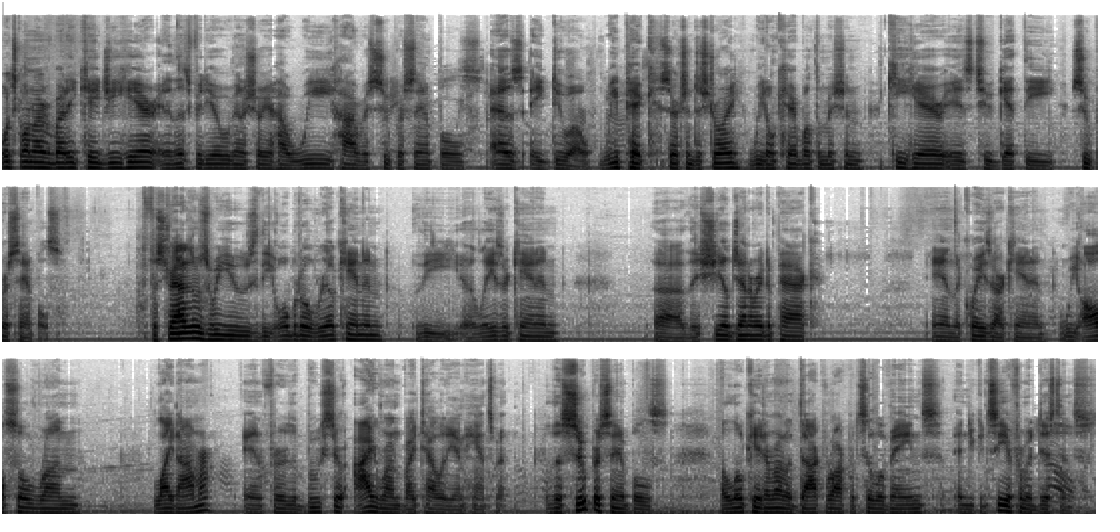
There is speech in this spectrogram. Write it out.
What's going on everybody, KG here, and in this video we're going to show you how we harvest super samples as a duo. We pick search and destroy, we don't care about the mission. The key here is to get the super samples. For stratagems we use the orbital rail cannon, the uh, laser cannon, uh, the shield generator pack, and the quasar cannon. We also run light armor, and for the booster I run vitality enhancement. The super samples are located around a dark rock with silver veins, and you can see it from a distance.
